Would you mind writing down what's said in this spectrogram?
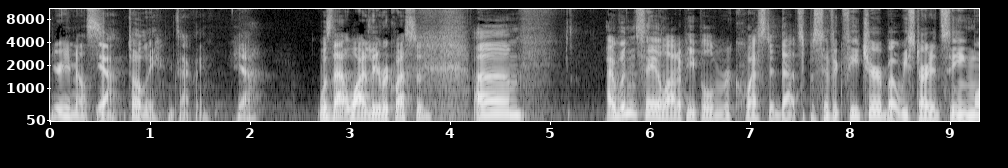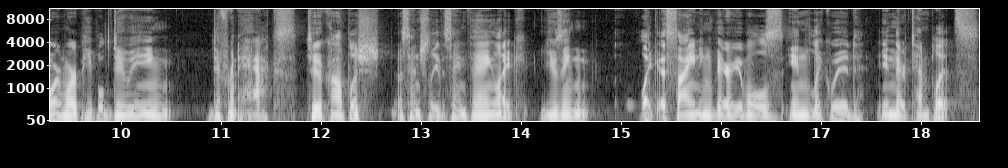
your emails. Yeah, totally. Exactly. Yeah. Was that widely requested? um I wouldn't say a lot of people requested that specific feature, but we started seeing more and more people doing different hacks to accomplish essentially the same thing, like using like assigning variables in Liquid in their templates,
